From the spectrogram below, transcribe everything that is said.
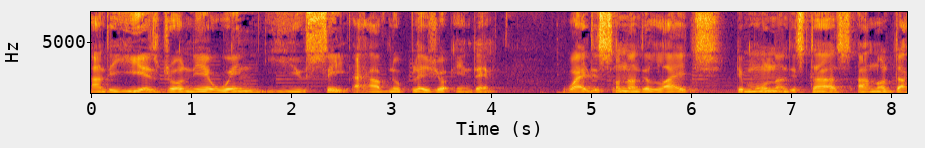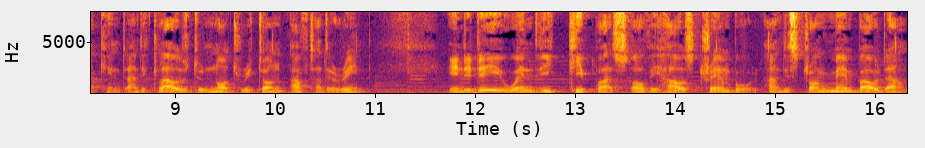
and the years draw near when you say, I have no pleasure in them. While the sun and the light, the moon and the stars are not darkened, and the clouds do not return after the rain. In the day when the keepers of the house tremble and the strong men bow down,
